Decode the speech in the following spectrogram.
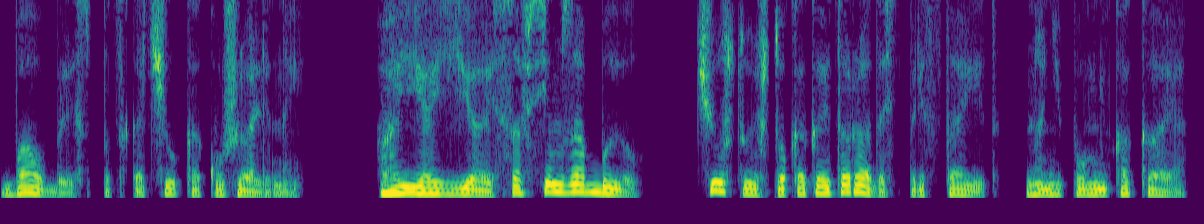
Баублис подскочил, как ужаленный. «Ай-яй-яй, совсем забыл!» Чувствую, что какая-то радость предстоит, но не помню какая.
